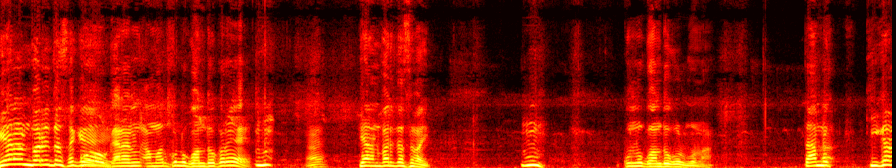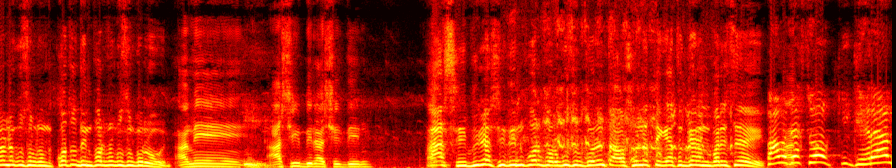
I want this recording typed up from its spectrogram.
গেরান বাড়িতেছে কে? ও কারণ আমার কোনো গন্ধ করে? হ্যাঁ? গেরান বাড়িতেছে ভাই। হুম কোনো গন্ধ করব না। তা আপনি কি কারণে গোসল করেন কতদিন পর পর গোসল করুন আমি আশি বিরাশি দিন। আশি বিরাশি দিন পর পর গোসল করেন তাও শরীর থেকে এত গেরান বাড়িছে। বাবা দেখছ কি ঘেরান?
